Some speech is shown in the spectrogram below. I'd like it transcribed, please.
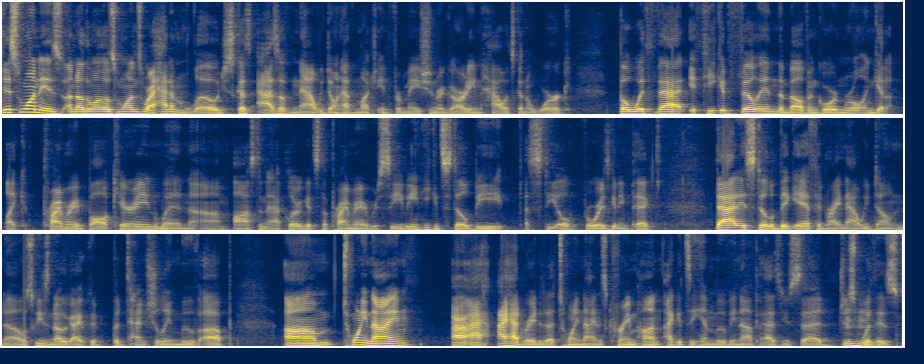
this one is another one of those ones where I had him low, just because as of now we don't have much information regarding how it's going to work. But with that, if he could fill in the Melvin Gordon role and get like primary ball carrying when um, Austin Ekeler gets the primary receiving, he could still be a steal for where he's getting picked. That is still a big if, and right now we don't know. So he's another guy who could potentially move up. Um, 29, I, I, had rated at 29 is Kareem Hunt. I could see him moving up, as you said, just with his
